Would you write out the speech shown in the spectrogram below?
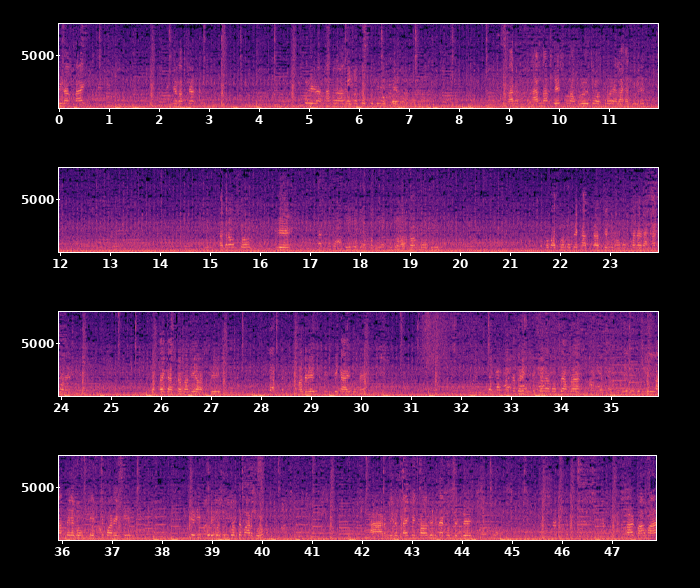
মিরাজ ভাই দেখতে পাচ্ছেন। রান্না করার জন্য প্রস্তুতি রান্নার বেশ সুনাম রয়েছে অত্র এলাকা জুড়ে। সাধারণত বিয়ে জন্মদিন অথবা ধন্যতে খাতকার যে কোনো অনুষ্ঠানে রান্না এখান থেকে আজকে নিয়ে আসছি। আমাদের এই পিকনিক আয়োজনে। আশা করি কিছুক্ষণের মধ্যে আমরা সাথে এবং টেস্টি পর একটি ক্রেডিট পরিবেশন করতে পারব। আর মিলন ভাইকে সহযোগিতা করতেছে তার বাবা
